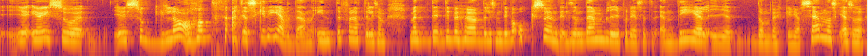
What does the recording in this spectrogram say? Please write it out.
jag, jag, är så, jag är så glad att jag skrev den. Inte för att det liksom, men det, det behövde liksom, det var också en del, liksom, den blir på det sättet en del i de böcker jag sen har skrivit, alltså,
